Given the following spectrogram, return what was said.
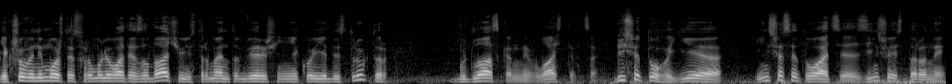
якщо ви не можете сформулювати задачу, інструментом вирішення якої є деструктор, будь ласка, не влазьте в це. Більше того, є Інша ситуація з іншої сторони.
